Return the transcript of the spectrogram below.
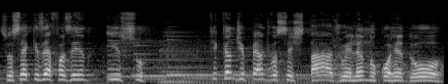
Se você quiser fazer isso, ficando de pé onde você está, ajoelhando no corredor.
